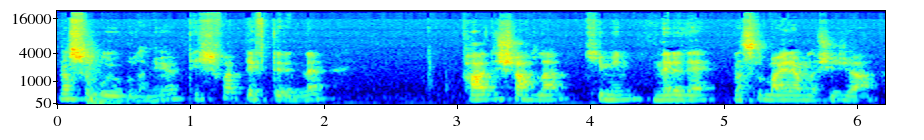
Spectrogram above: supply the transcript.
nasıl uygulanıyor? Teşrifat defterinde padişahla kimin, nerede, nasıl bayramlaşacağı,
